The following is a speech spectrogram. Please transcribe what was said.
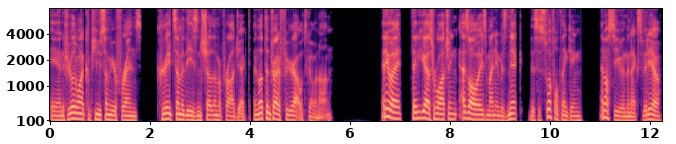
And if you really want to confuse some of your friends, create some of these and show them a project and let them try to figure out what's going on. Anyway, thank you guys for watching. As always, my name is Nick. This is Swiftful Thinking, and I'll see you in the next video.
